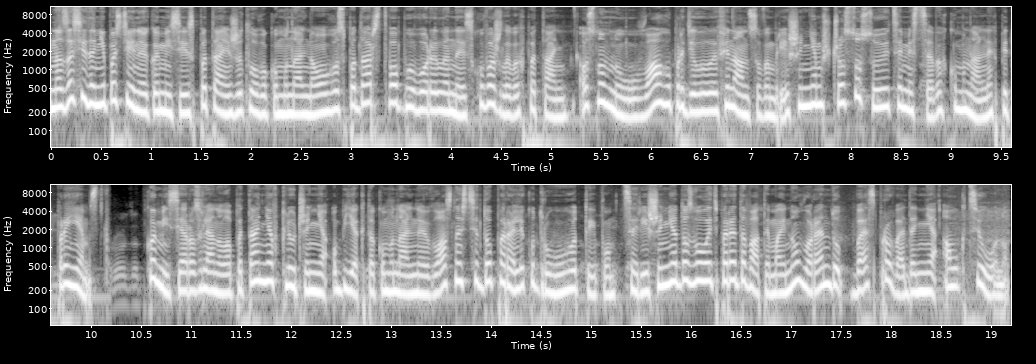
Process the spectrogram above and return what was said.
На засіданні постійної комісії з питань житлово-комунального господарства обговорили низку важливих питань. Основну увагу приділили фінансовим рішенням, що стосуються місцевих комунальних підприємств. Комісія розглянула питання включення об'єкта комунальної власності до переліку другого типу. Це рішення дозволить передавати майно в оренду без проведення аукціону.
